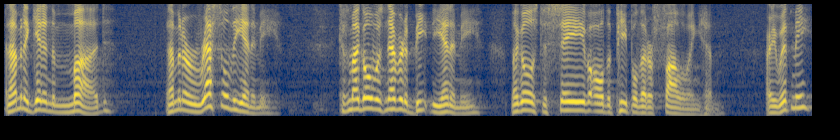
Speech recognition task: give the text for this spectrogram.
And I'm going to get in the mud and I'm going to wrestle the enemy. Because my goal was never to beat the enemy. My goal is to save all the people that are following him. Are you with me?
